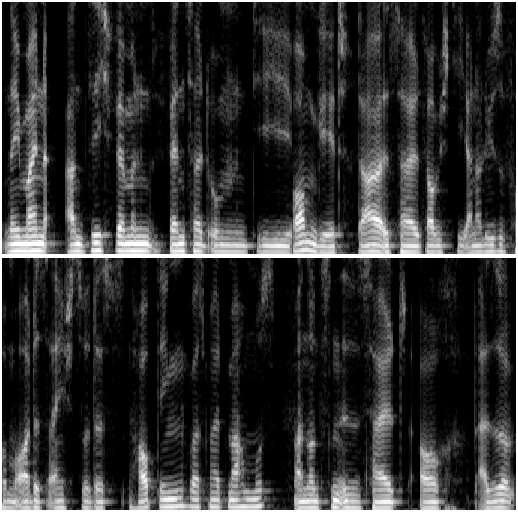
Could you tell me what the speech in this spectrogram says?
Ich meine, an sich, wenn man, wenn es halt um die Form geht, da ist halt, glaube ich, die Analyse vom Ort ist eigentlich so das Hauptding, was man halt machen muss. Ansonsten ist es halt auch, also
